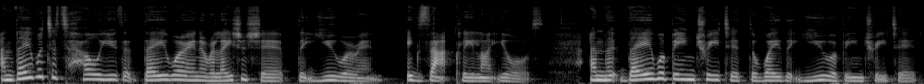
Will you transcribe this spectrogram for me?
and they were to tell you that they were in a relationship that you were in, exactly like yours, and that they were being treated the way that you are being treated,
